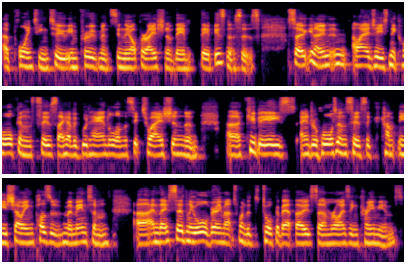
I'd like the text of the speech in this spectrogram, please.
are pointing to improvements in the operation of their, their businesses. So, you know, IAG's Nick Hawkins says they have a good handle on the situation, and uh, QBE's Andrew Horton says the company is showing positive momentum, uh, and they certainly all very much wanted to talk about those um, rising premiums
